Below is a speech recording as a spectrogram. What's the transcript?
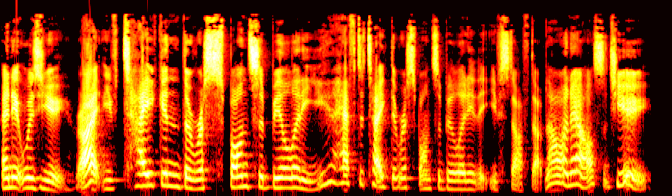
And it was you, right? You've taken the responsibility. You have to take the responsibility that you've stuffed up. No one else, it's you.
